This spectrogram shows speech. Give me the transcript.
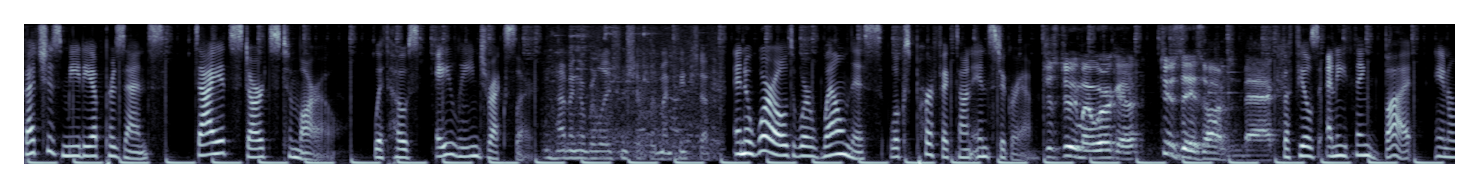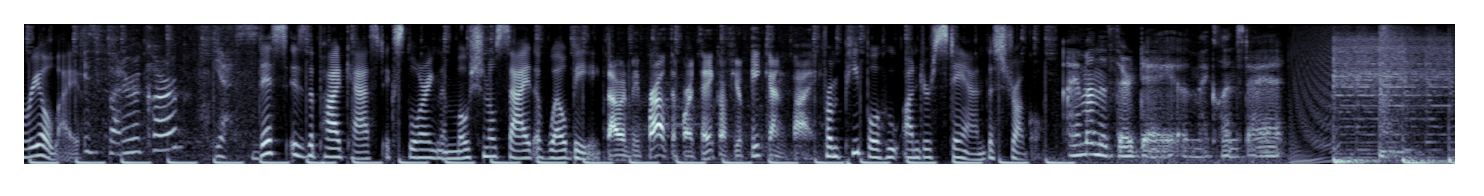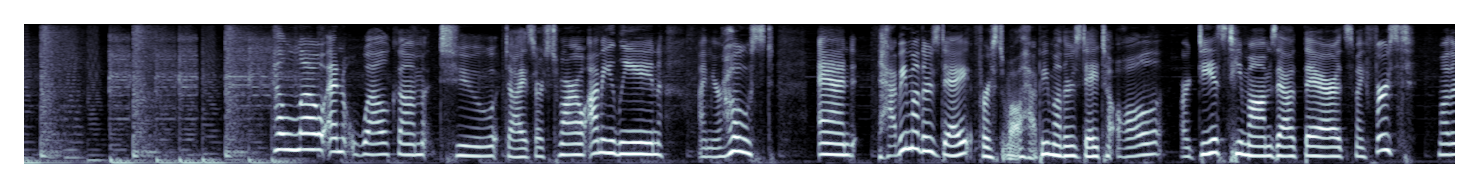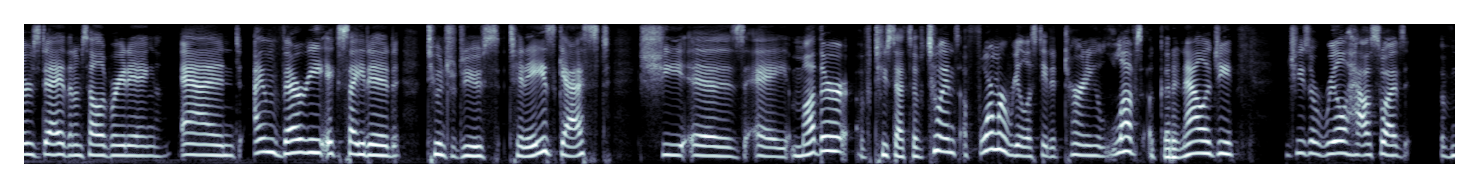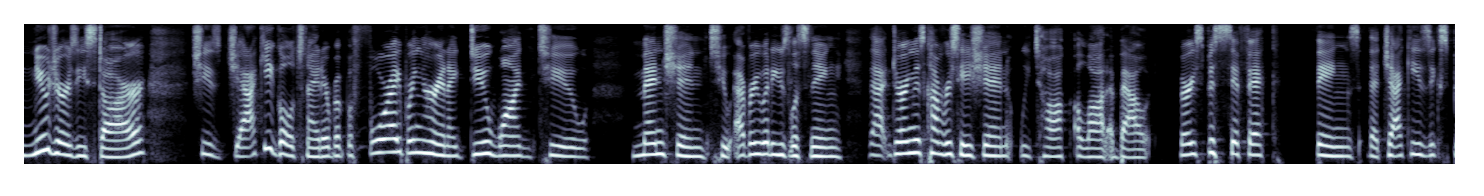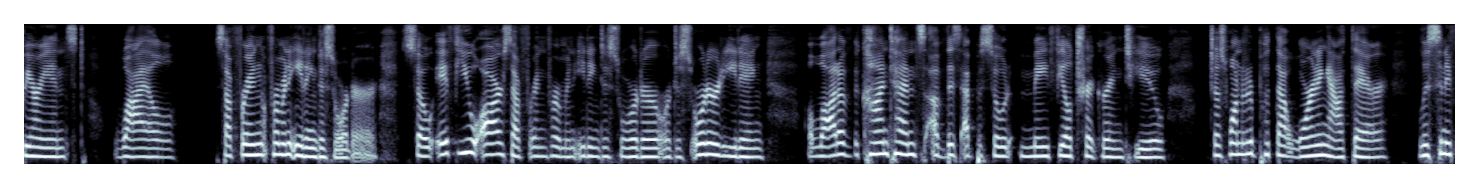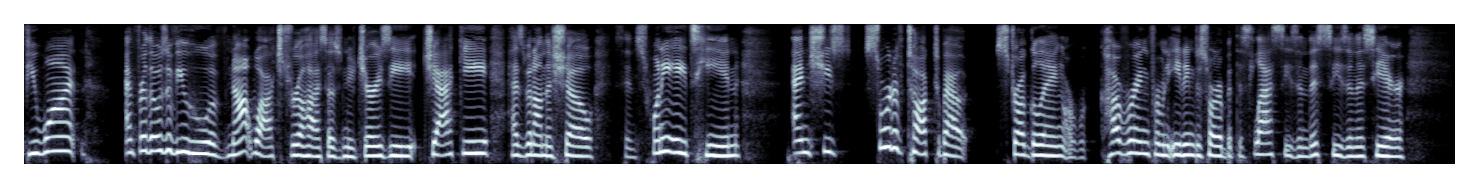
Betches Media presents Diet Starts Tomorrow with host Aileen Drexler. I'm having a relationship with my pizza. In a world where wellness looks perfect on Instagram, Just doing my workout. Tuesdays arms and back. but feels anything but in real life. Is butter a carb? Yes. This is the podcast exploring the emotional side of well being I would be proud to partake of your pecan pie. from people who understand the struggle. I am on the third day of my cleanse diet. Hello and welcome to Diet Starts Tomorrow. I'm Eileen. I'm your host. And happy Mother's Day. First of all, happy Mother's Day to all our DST moms out there. It's my first Mother's Day that I'm celebrating. And I'm very excited to introduce today's guest. She is a mother of two sets of twins, a former real estate attorney who loves a good analogy. She's a real housewives of New Jersey star. She's Jackie Goldschneider. But before I bring her in, I do want to mention to everybody who's listening that during this conversation, we talk a lot about very specific things that Jackie's experienced while suffering from an eating disorder. So if you are suffering from an eating disorder or disordered eating, a lot of the contents of this episode may feel triggering to you. Just wanted to put that warning out there. Listen if you want. And for those of you who have not watched Real Housewives of New Jersey, Jackie has been on the show since 2018, and she's sort of talked about struggling or recovering from an eating disorder. But this last season, this season, this year,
